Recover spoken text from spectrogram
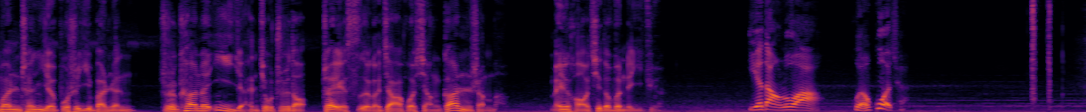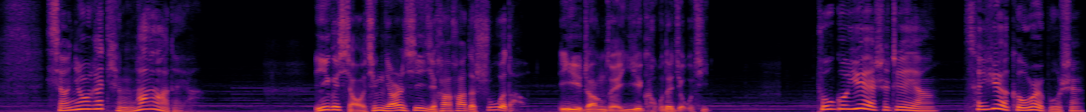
万晨也不是一般人，只看了一眼就知道这四个家伙想干什么，没好气的问了一句：“别挡路啊，我要过去。”小妞还挺辣的呀。一个小青年嘻嘻哈哈的说道，一张嘴一口的酒气。不过越是这样，才越够味不是？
